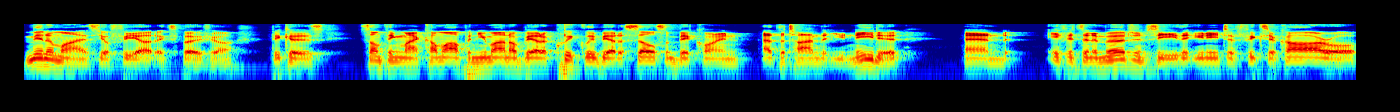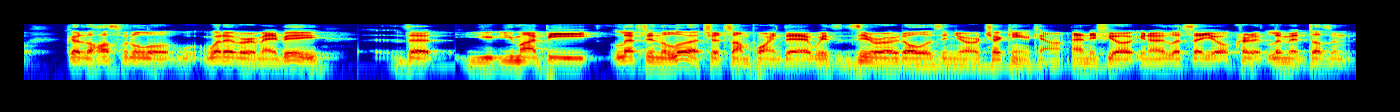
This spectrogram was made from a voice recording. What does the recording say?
minimize your fiat exposure because something might come up and you might not be able to quickly be able to sell some bitcoin at the time that you need it and if it's an emergency that you need to fix your car or go to the hospital or whatever it may be that you, you might be left in the lurch at some point there with zero dollars in your checking account. And if you're, you know, let's say your credit limit doesn't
